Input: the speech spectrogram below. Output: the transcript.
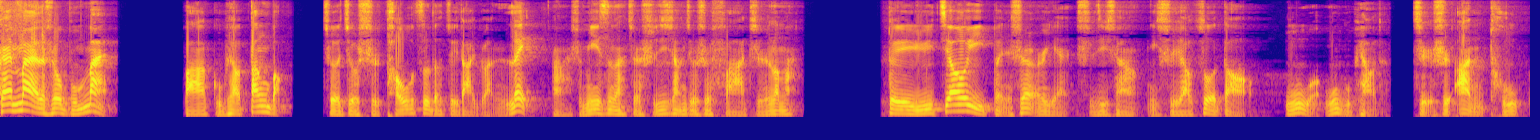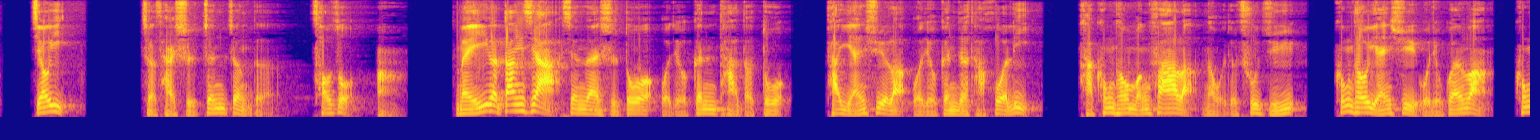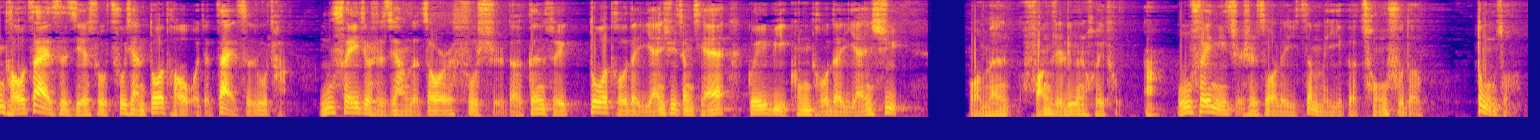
该卖的时候不卖，把股票当宝，这就是投资的最大软肋啊！什么意思呢？这实际上就是法值了吗？对于交易本身而言，实际上你是要做到无我无股票的，只是按图交易，这才是真正的操作啊！每一个当下，现在是多，我就跟它的多，它延续了，我就跟着它获利；它空头萌发了，那我就出局；空头延续，我就观望；空头再次结束，出现多头，我就再次入场。无非就是这样的周而复始的跟随多头的延续挣钱，规避空头的延续，我们防止利润回吐啊。无非你只是做了这么一个重复的动作。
